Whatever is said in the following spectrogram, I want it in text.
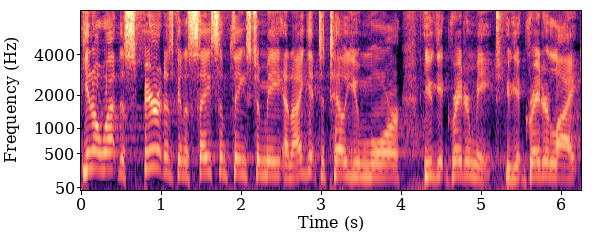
you know what? The Spirit is going to say some things to me, and I get to tell you more. You get greater meat, you get greater light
